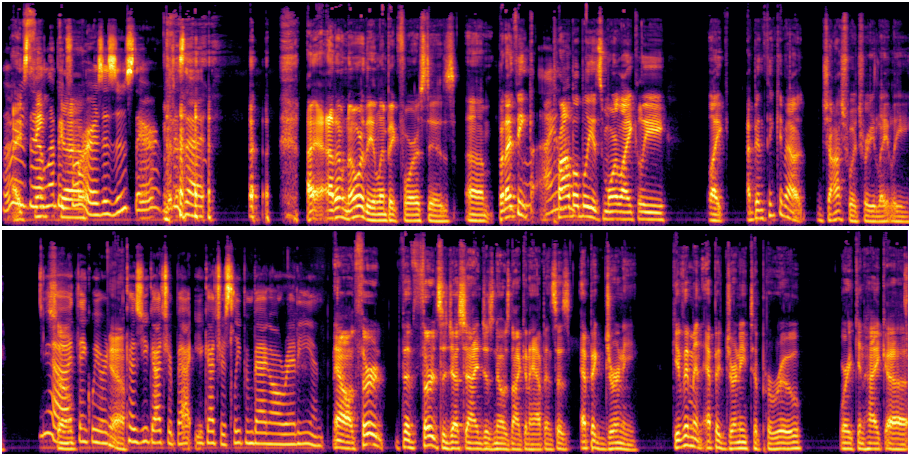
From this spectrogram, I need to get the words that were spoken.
Where I the think, Olympic uh, Forest? Is Zeus there? What is that? I, I don't know where the Olympic Forest is, um, but I think Island? probably it's more likely. Like I've been thinking about Joshua Tree lately. Yeah, I think we were yeah. because you got your back, you got your sleeping bag already, and Now, third, the third suggestion I just know is not going to happen. It says epic journey. Give him an epic journey to Peru, where you can hike uh,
